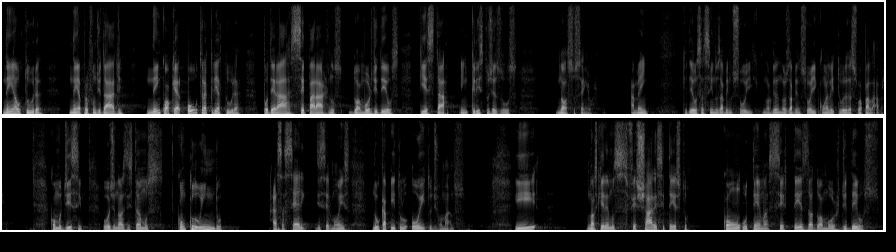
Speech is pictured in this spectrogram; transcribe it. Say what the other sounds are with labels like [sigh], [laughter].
nem a altura, nem a profundidade, nem qualquer outra criatura poderá separar-nos do amor de Deus que está em Cristo Jesus, nosso Senhor. Amém? Que Deus assim nos abençoe, nos abençoe com a leitura da sua palavra. Como disse, hoje nós estamos concluindo essa série de sermões no capítulo 8 de Romanos. E nós queremos fechar esse texto com o tema certeza do amor de Deus.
